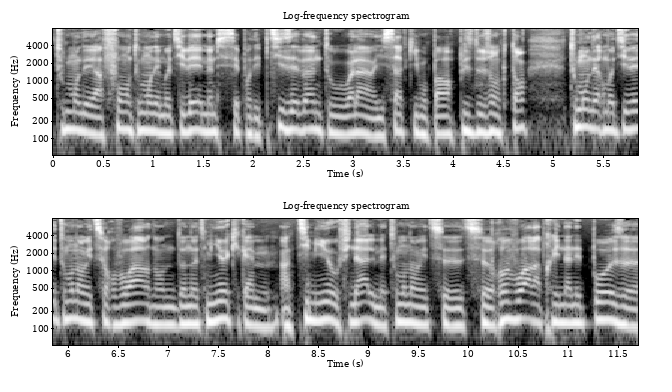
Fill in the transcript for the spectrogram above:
tout le monde est à fond, tout le monde est motivé, même si c'est pour des petits events où voilà, ils savent qu'ils vont pas avoir plus de gens que tant. Tout le monde est remotivé, tout le monde a envie de se revoir dans, notre milieu qui est quand même un petit milieu au final, mais tout le monde a envie de se, revoir après une année de pause, euh,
